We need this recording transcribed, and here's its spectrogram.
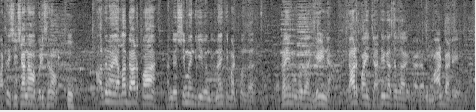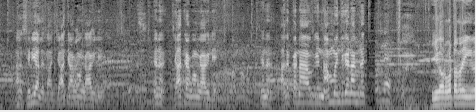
ಪಟ್ಟ ಶಿಷ್ಯನ ಬಿಡಿಸಿದವ್ ಅದನ್ನ ಎಲ್ಲ ಬ್ಯಾಡಪ್ಪ ನಮ್ಮ ಎಸ್ ಮಂದಿಗೆ ಒಂದು ವಿನಂತಿ ಮಾಡ್ಕೊಂಡ ಕೈ ಮುಗಿದ ಹೇಳಿನ ಬ್ಯಾಡಪ್ಪ ಈ ಜಾತ್ರೆಗೆ ಅದೆಲ್ಲ ಮಾಡಬೇಡ್ರಿ ಸರಿ ಅಲ್ಲ ಆ ಜಾತ್ರೆ ಆಗೋಂಗೆ ಆಗಲಿ. ಏನ ಜಾತ್ರೆ ಆಗೋಂಗೆ ಆಗಲಿ. ಏನು ಅದಕ್ಕೆ ನಾ ಅವ್ರಿಗೆ ನಮ್ಮ ಮಂದಿಗೆ ನಾವು ವಿನಂತಿ ಈಗ ಅವ್ರು ಒಟ್ಟು ಅಂದ್ರೆ ಈಗ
